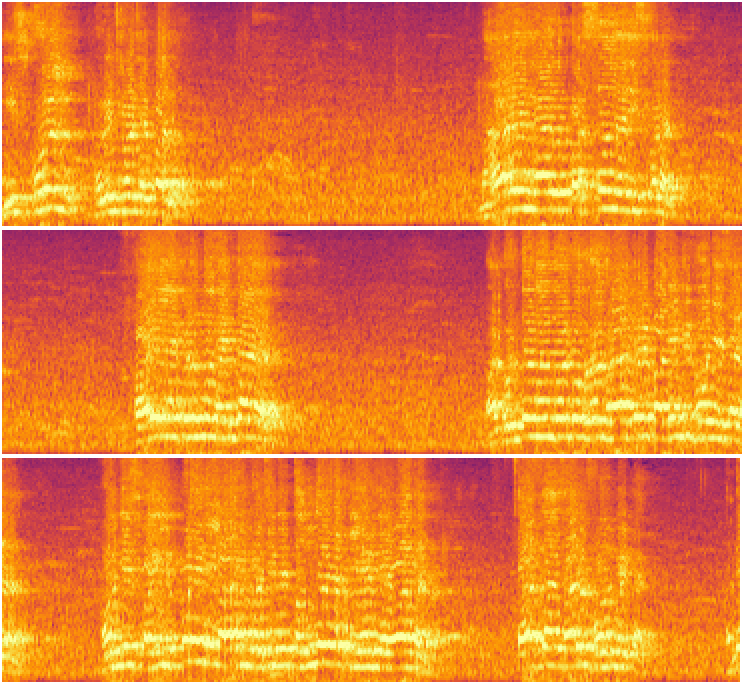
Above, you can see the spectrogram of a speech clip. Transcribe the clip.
ఈ స్కూల్ గురించి కూడా చెప్పాలి. నారాయణ గారు పర్సనల్గా తీసుకున్నారు ఫైల్ ఎక్కడుందో వెంటాడు ఆ గుర్తున్నంత వరకు ఒకరోజు రాత్రి పదింటికి ఫోన్ చేశాడు నాకు. ఫోన్ చేసి ఫైల్ ఇప్పుడే నీ లాగిన్కి వచ్చింది తొందరగా తీయండి తర్వాత చేస్తాను సార్ ఫోన్ పెట్టాను అంటే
